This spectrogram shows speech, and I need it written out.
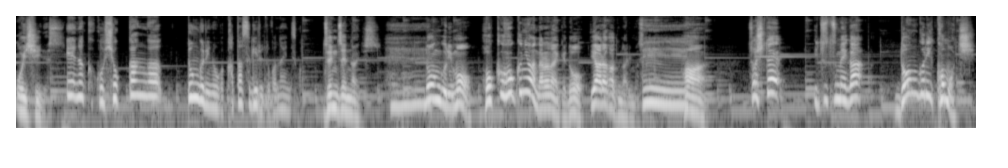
美味しいです。えなんかこう食感がどんぐりの方が硬すぎるとかないんですか？全然ないです。へどんぐりもホクホクにはならないけど柔らかくなりますはい、そして5つ目がどんぐり小餅。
